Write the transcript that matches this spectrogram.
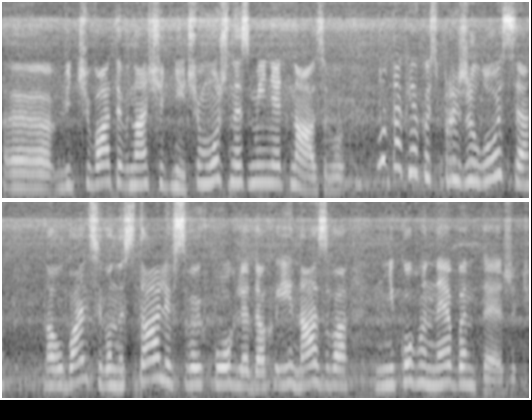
е, відчувати в наші дні. Чому ж не змінять назву? Ну так якось прижилося. На албанці вони сталі в своїх поглядах, і назва нікого не бентежить.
